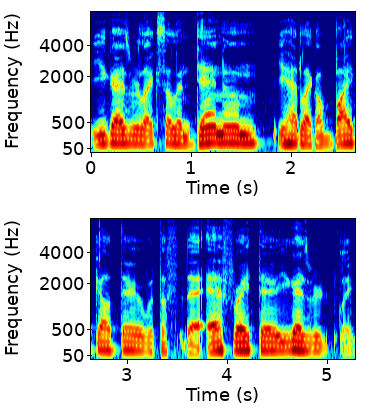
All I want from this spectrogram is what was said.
you guys were like selling denim. You had like a bike out there with the f- the F right there. You guys were like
